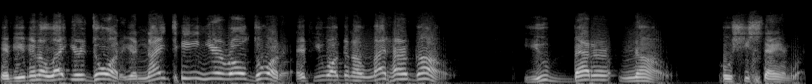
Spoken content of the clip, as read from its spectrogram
if you're going to let your daughter, your 19-year-old daughter, if you are going to let her go, you better know who she's staying with.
